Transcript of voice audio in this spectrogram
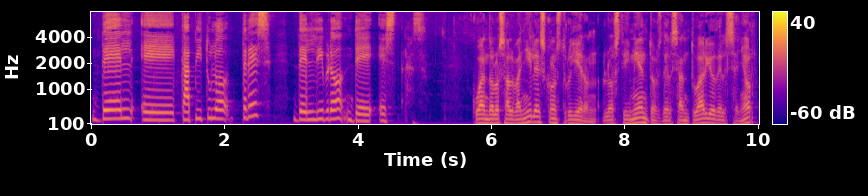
del eh, capítulo 3 del libro de Estras. Cuando los albañiles construyeron los cimientos del santuario del Señor,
